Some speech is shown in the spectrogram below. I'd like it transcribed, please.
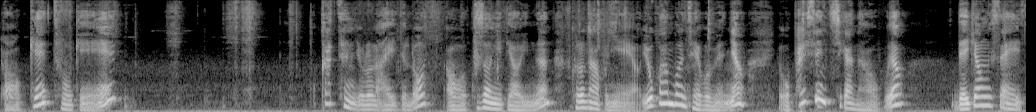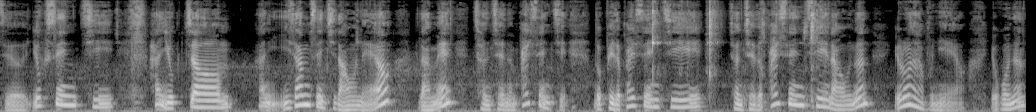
이렇게 두 개 똑같은 이런 아이들로 어, 구성이 되어 있는 그런 화분이에요. 요거 한번 재보면요. 요거 8cm가 나오고요. 내경 사이즈 6cm 한 6. 한 2, 3cm 나오네요. 그 다음에 전체는 8cm, 높이도 8cm, 전체도 8cm 나오는 이런 화분이에요. 요거는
